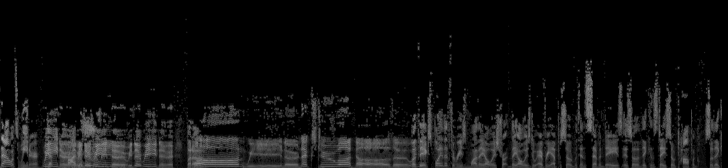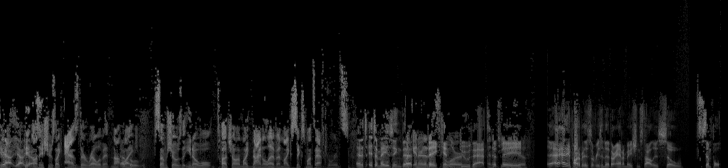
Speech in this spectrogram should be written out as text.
Now it's Wiener. Wiener, five Wiener, season Wiener, Wiener, Wiener. But uh, One wiener next to another. but they explain that the reason why they always try, they always do every episode within seven days is so that they can stay so topical, so they can Yeah, yeah, hit yes. on issues like as they're relevant, not like Absolutely. some shows that you know will touch on like 9/11 like six months afterwards. And it's it's amazing that Like Internet they Explorer can do that. in That they show, and, and part of it is the reason that their animation style is so simple,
